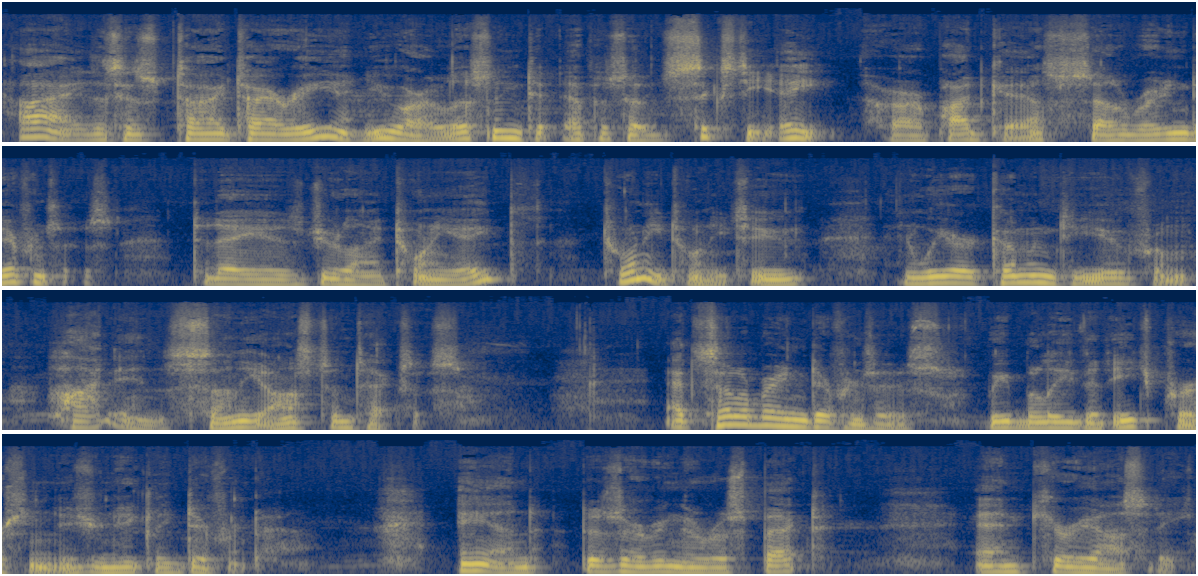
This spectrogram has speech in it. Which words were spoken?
Hi, this is Ty Tyree, and you are listening to episode 68 of our podcast, Celebrating Differences. Today is July 28th, 2022, and we are coming to you from hot and sunny Austin, Texas. At Celebrating Differences, we believe that each person is uniquely different and deserving of respect and curiosity.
